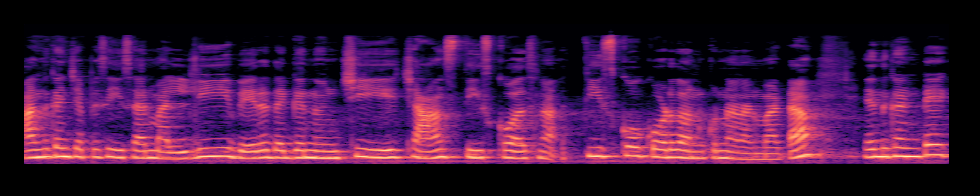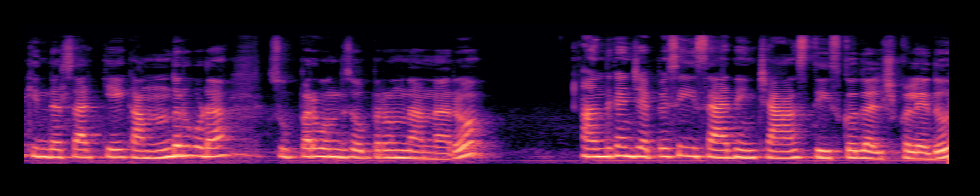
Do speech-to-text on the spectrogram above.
అందుకని చెప్పేసి ఈసారి మళ్ళీ వేరే దగ్గర నుంచి ఛాన్స్ తీసుకోవాల్సిన తీసుకోకూడదు అనుకున్నాను అనమాట ఎందుకంటే కిందటిసారి కేక్ అందరూ కూడా సూపర్గా ఉంది సూపర్ ఉంది అన్నారు. అందుకని చెప్పేసి ఈసారి నేను ఛాన్స్ తీసుకోదలుచుకోలేదు.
